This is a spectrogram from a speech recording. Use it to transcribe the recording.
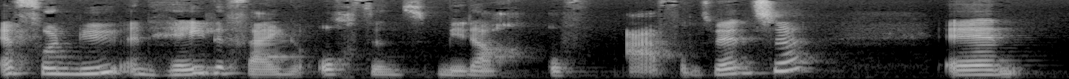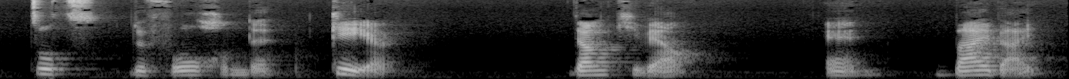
En voor nu een hele fijne ochtend, middag of avond wensen. En tot de volgende keer. Dankjewel. En bye bye.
